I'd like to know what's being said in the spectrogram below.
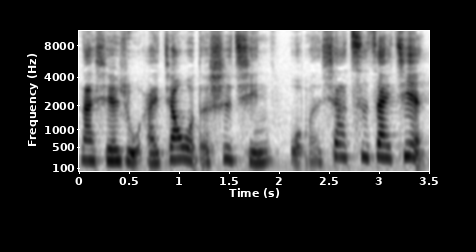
那些乳癌教我的事情，我们下次再见。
